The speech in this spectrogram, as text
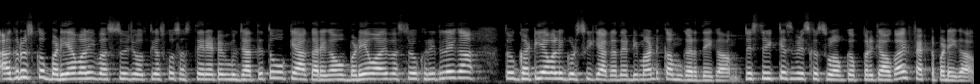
अगर उसको बढ़िया वाली वस्तु जो होती है, उसको सस्ते रेट में मिल जाती है तो वो क्या करेगा? वो बढ़िया वाली वस्तु खरीद लेगा तो घटिया वाली गुड्स की क्या करते हैं डिमांड कम कर देगा। तो इस तरीके से फिर इसके स्लोप के ऊपर क्या होगा? इफ़ेक्ट पड़ेगा।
